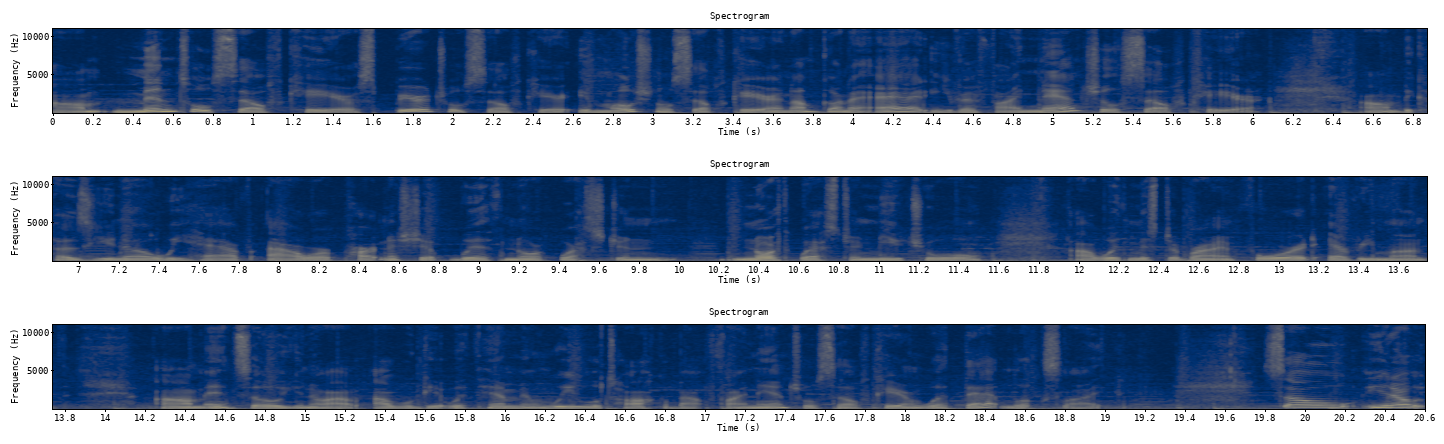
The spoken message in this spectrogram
um, mental self care, spiritual self care, emotional self care, and I'm going to add even financial self care um, because you know we have our partnership with Northwestern Northwestern Mutual uh, with Mr. Brian Ford every month, um, and so you know I, I will get with him and we will talk about financial self care and what that looks like. So, you know,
